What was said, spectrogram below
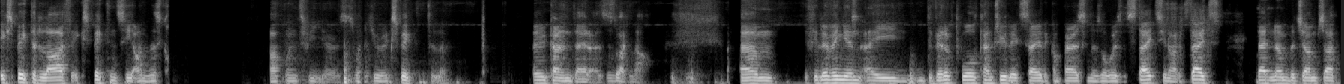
expected life expectancy on this 5.3 years is what you're expected to live. Current data, this is like now. Um, if you're living in a developed world country, let's say the comparison is always the States, United States, that number jumps up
